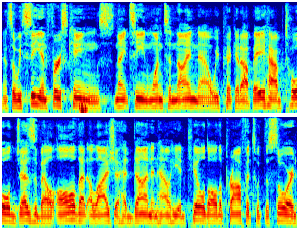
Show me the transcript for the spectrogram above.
And so we see in 1 Kings 19, 1 to 9 now, we pick it up. Ahab told Jezebel all that Elijah had done and how he had killed all the prophets with the sword.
